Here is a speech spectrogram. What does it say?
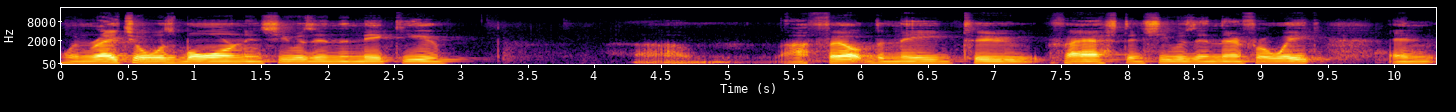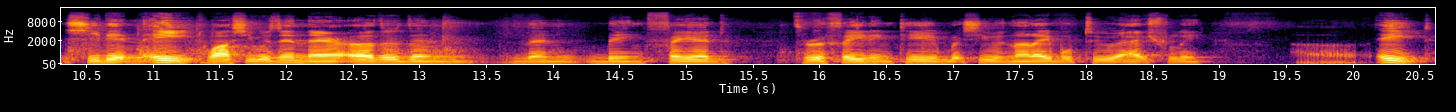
when Rachel was born and she was in the NICU, um, I felt the need to fast, and she was in there for a week, and she didn't eat while she was in there, other than than being fed through a feeding tube, but she was not able to actually uh, eat.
